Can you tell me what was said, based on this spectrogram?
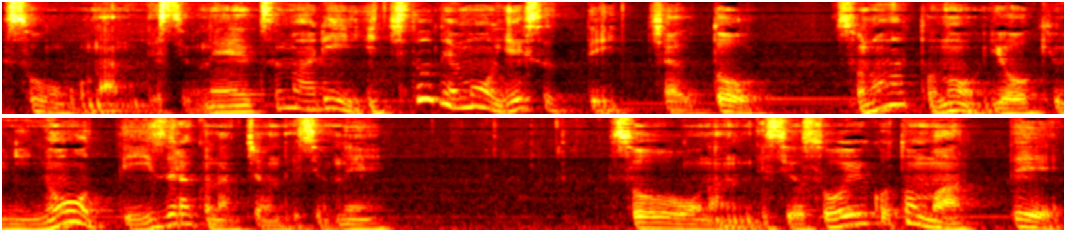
そうなんですよね。つまり一度でもイエスって言っちゃうとその後の要求にノーって言いづらくなっちゃうんですよね。そうなんですよ。そういうこともあって、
